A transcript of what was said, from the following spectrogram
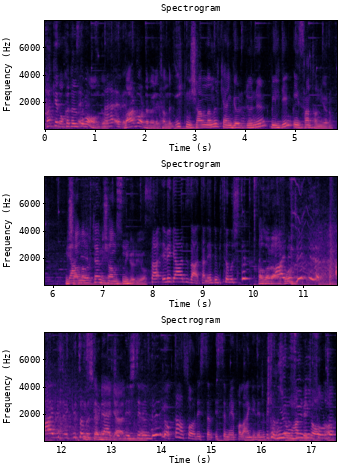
Hakikaten o kadar hızlı mı oldu? Aha, evet. Var bu arada böyle tanıdığım. İlk nişanlanırken gördüğünü bildiğim insan tanıyorum. Nişanlanırken nişanlısını görüyor. Sa- eve geldi zaten. Evde bir tanıştık. Allah razı olsun. Ailecek, ailecek bir tanışma İstemeye gerçekleştirildi. Yok daha sonra iste- istemeye falan gelindi. Bir tanışma huyunu suyunu muhabbeti hiç oldu. soracak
